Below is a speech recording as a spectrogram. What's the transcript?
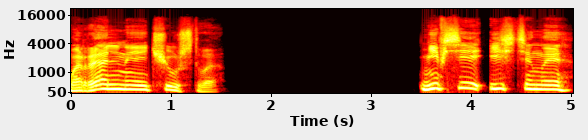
Моральные чувства Не все истины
